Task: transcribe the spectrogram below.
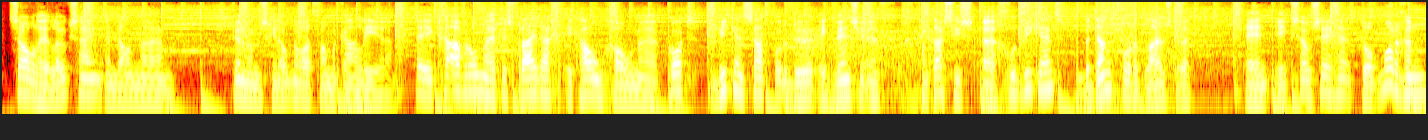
Het zou wel heel leuk zijn en dan kunnen we misschien ook nog wat van elkaar leren. Hey, ik ga afronden. Het is vrijdag. Ik hou hem gewoon uh, kort. Weekend staat voor de deur. Ik wens je een fantastisch uh, goed weekend. Bedankt voor het luisteren. En ik zou zeggen, tot morgen.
